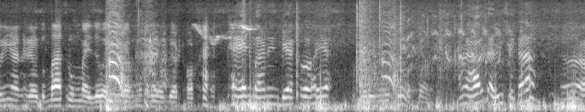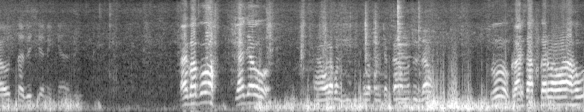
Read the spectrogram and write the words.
અહીંયા રહ્યો તો બાથરૂમમાં જવાય બેઠો. ફેન બાણીને બેઠો હે. આવતા જશે કા? આવતા જશે ને ક્યાં હા બાપુ ક્યાં જાવ હા ઓલા પણ ઓલા પણ ચક્કામાં હતું જાવ શું ઘર સાફ કરવા વાળા હું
